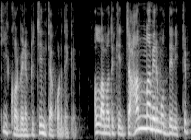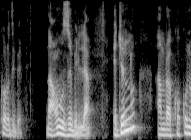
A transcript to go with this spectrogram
কি করবেন একটু চিন্তা করে দেখেন। আল্লাহ আমাদেরকে জাহান্নামের মধ্যে নিক্ষেপ করে দেবেন। না উজবিল্লা এজন্য আমরা কখনো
